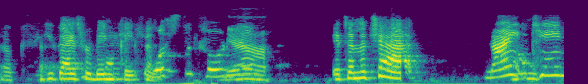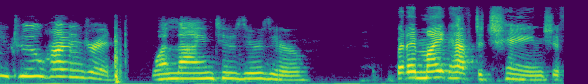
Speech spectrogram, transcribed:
Okay. Thank you guys for being patient. What's the code again? yeah. It's in the chat. 19200. 19200. But it might have to change if,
